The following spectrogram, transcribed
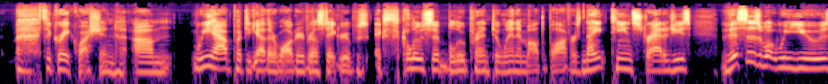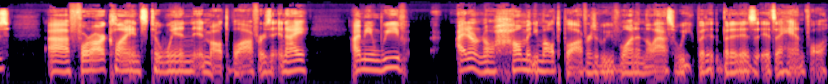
it's a great question. Um, we have put together Walgrave Real Estate Group's exclusive blueprint to win in multiple offers, 19 strategies. This is what we use uh, for our clients to win in multiple offers. And I, I mean, we've, I don't know how many multiple offers we've won in the last week, but it, but it is, it's a handful.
